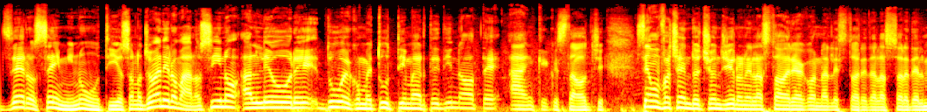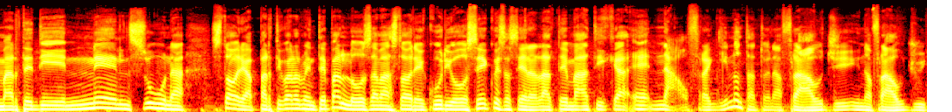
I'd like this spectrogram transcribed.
06 minuti. Io sono Giovanni Romano, sino alle ore 2 come tutti i martedì notte, anche questa oggi. Stiamo facendoci un giro nella storia con le storie della storia del martedì. Nessuna storia particolarmente pallosa, ma storie curiose. Questa sera la tematica è naufraghi, non tanto i naufragi, i naufragi,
